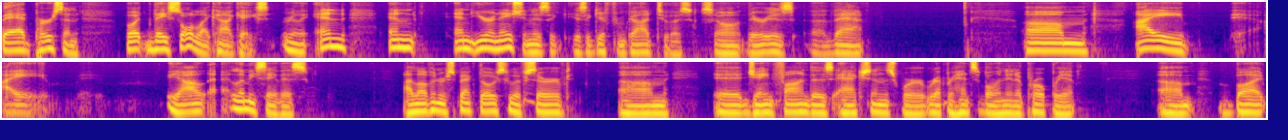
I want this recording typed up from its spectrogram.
bad person, but they sold like hotcakes, really. And and and urination is a, is a gift from God to us. So there is uh, that. Um, I, I, yeah. I'll, let me say this: I love and respect those who have served. Um, uh, Jane Fonda's actions were reprehensible and inappropriate, um, but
